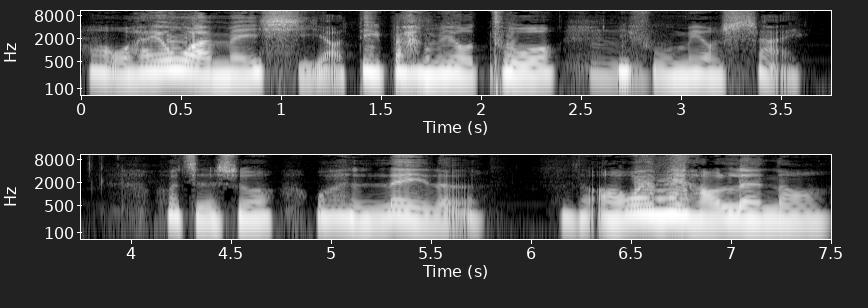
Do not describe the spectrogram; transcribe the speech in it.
哦，我还有碗没洗啊，地板没有拖，衣服没有晒。或者说我很累了，他说哦，外面好冷哦，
